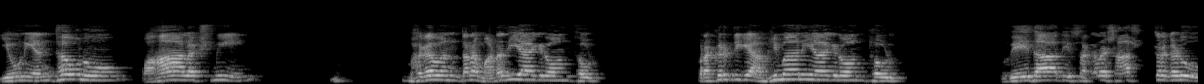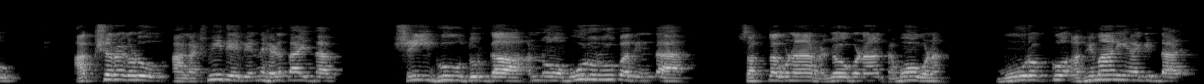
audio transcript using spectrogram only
ಇವನು ಎಂಥವನು? ಮಹಾಲಕ್ಷ್ಮಿ ಭಗವಂತನ ಮಡದಿಯಾಗಿರುವಂಥವಳು, ಪ್ರಕೃತಿಗೆ ಅಭಿಮಾನಿಯಾಗಿರುವಂಥವಳು, ವೇದಾದಿ ಸಕಲ ಶಾಸ್ತ್ರಗಳು, ಅಕ್ಷರಗಳು ಆ ಲಕ್ಷ್ಮೀ ದೇವಿಯನ್ನು ಹೇಳ್ತಾ ಇದ್ದಾವೆ. ಶ್ರೀ ಭೂ ದುರ್ಗಾ ಅನ್ನೋ ಮೂರು ರೂಪದಿಂದ ಸತ್ವಗುಣ ರಜೋಗುಣ, ತಮೋಗುಣ ಮೂರಕ್ಕೂ ಅಭಿಮಾನಿಯಾಗಿದ್ದಾಳೆ.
